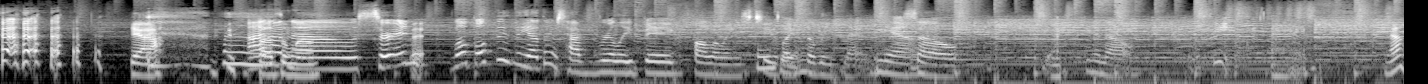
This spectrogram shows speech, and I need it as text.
Yeah. I don't know. Certain. But- well, both of the others have really big followings too, do. like the lead men. Yeah. So, yeah, you know, we'll see. Yeah.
